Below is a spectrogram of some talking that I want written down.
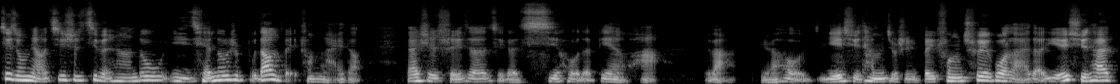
这种鸟其实基本上都以前都是不到北方来的，但是随着这个气候的变化，对吧？然后也许它们就是被风吹过来的，也许它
